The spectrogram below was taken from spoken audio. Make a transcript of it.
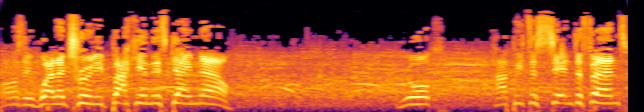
Barnsley well and truly back in this game now. York happy to sit and defend.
